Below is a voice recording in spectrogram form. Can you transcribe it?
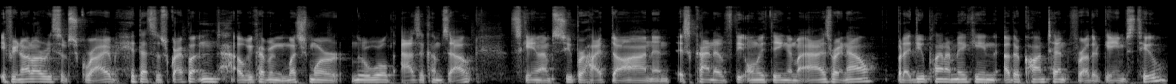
If you're not already subscribed, hit that subscribe button. I'll be covering much more New World as it comes out. This game I'm super hyped on and it's kind of the only thing in my eyes right now. But I do plan on making other content for other games too.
